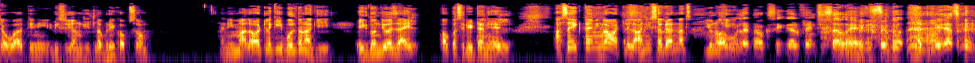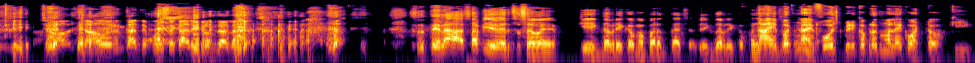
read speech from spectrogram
तेव्हा तिने डिसिजन घेतलं ब्रेकअपचं आणि मला वाटलं की बोलतो ना की एक दोन दिवस जाईल वापस रिटर्न येईल. असं एक टायमिंगला वाटलेलं आणि सगळ्यांनाच यु नो बाबूला टॉक्सिक गर्लफ्रेंडची सवय आहे. So, त्याच्यासाठी. चहा चहावरून कांदे पोहेचा कार्यक्रम झाला. So, त्याला असा बिहेवियरची सवय आहे की एकदा ब्रेकअप मग परत त्याच्यात एकदा ब्रेकअप नाही बट नाही फर्स्ट ब्रेकअपला तुम्हाला एक वाटतं की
